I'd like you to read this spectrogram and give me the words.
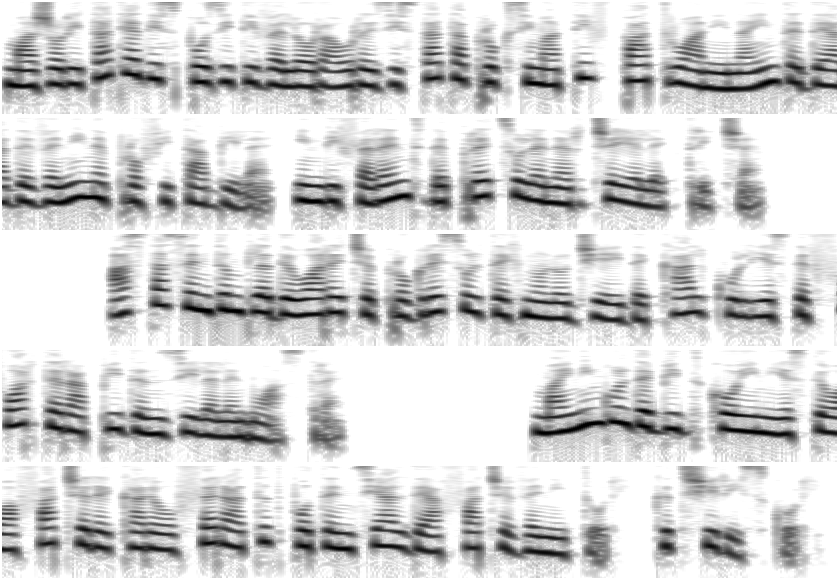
Majoritatea dispozitivelor au rezistat aproximativ patru ani înainte de a deveni neprofitabile, indiferent de prețul energiei electrice. Asta se întâmplă deoarece progresul tehnologiei de calcul este foarte rapid în zilele noastre. Miningul de Bitcoin este o afacere care oferă atât potențial de a face venituri, cât și riscuri.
